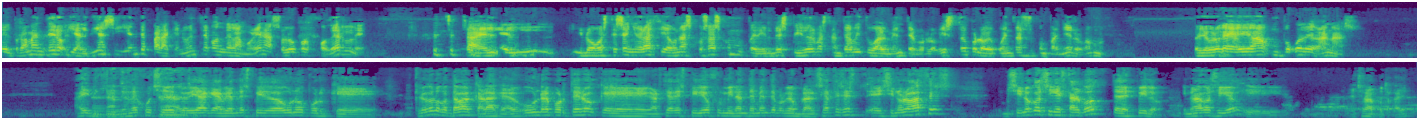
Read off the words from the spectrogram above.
el programa entero y al día siguiente para que no entre con De la Morena, solo por joderle. O sea, él, él- y luego este señor hacía unas cosas como pedir despidos bastante habitualmente, por lo visto, por lo que cuentan sus compañeros, vamos. Pero yo creo que había un poco de ganas. Ay, Claro, ¿dónde escuché el otro día que habían despedido a uno porque. Creo que lo contaba Alcalá, que hubo un reportero que García despidió fulminantemente porque, en plan, si, haces est- eh, si no lo haces, si no consigues tal voz, te despido. Y no la consiguió y. he hecho la puta calle.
